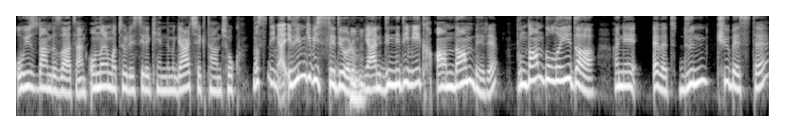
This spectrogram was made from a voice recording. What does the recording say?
O yüzden de zaten onların atölyesiyle kendimi gerçekten çok nasıl diyeyim ya evim gibi hissediyorum. Hı hı. Yani dinlediğim ilk andan beri bundan dolayı da hani evet dünkü beste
